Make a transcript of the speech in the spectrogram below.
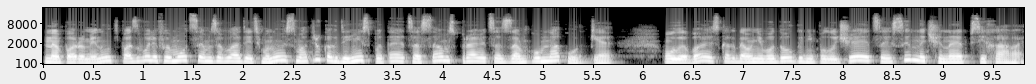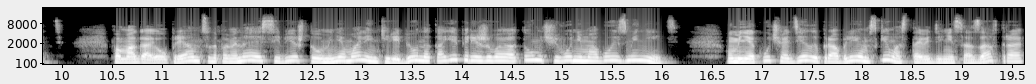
На пару минут, позволив эмоциям завладеть мной, смотрю, как Денис пытается сам справиться с замком на куртке. Улыбаюсь, когда у него долго не получается, и сын начинает психовать. Помогаю упрямцу, напоминая себе, что у меня маленький ребенок, а я переживаю о том, чего не могу изменить. У меня куча дел и проблем, с кем оставить Дениса завтра,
